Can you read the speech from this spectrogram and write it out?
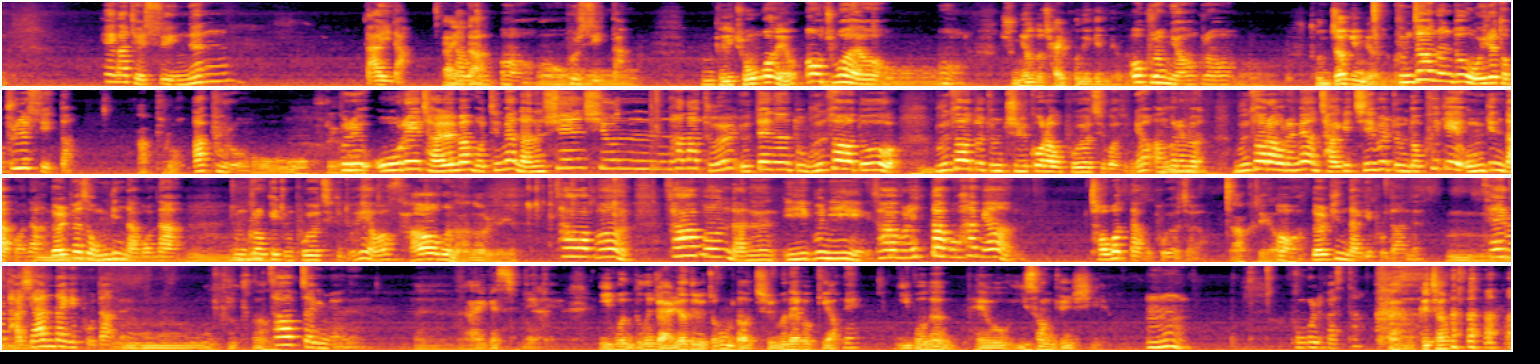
해가 될 수 있는 나이다. 좀, 어, 어. 볼수 있다. 음, 되게 좋은 거네요. 어 좋아요. 어. 어, 중년도 잘 보내겠네요. 어 그럼요. 그럼 어. 돈적이면 금전운도 오히려 더 풀릴 수 있다. 앞으로. 앞으로. 오 그래요. 그리고 올해 잘만 버티면 나는 쉬운 쉬운 하나 둘 이때는 또 문서도 음. 문서도 좀 줄 거라고 보여지거든요. 안 그러면 문서라 그러면 자기 집을 좀 더 크게 옮긴다거나 음. 넓혀서 옮긴다거나 음. 좀 그렇게 좀 보여지기도 해요. 사업은 안 어울려요. 사업은 사업은 나는 이분이 사업을 했다고 하면 접었다고 보여져요. 아 그래요. 어, 넓힌다기보다는 음. 새로 다시 한다기보다는 음 그렇구나. 사업적이면은 네, 알겠습니다. 네네. 이분 누군지 알려드리고 조금 더 질문해 볼게요. 네. 이분은 배우 이성균 씨. 음 봉골레 파스타? 아, 그쵸?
